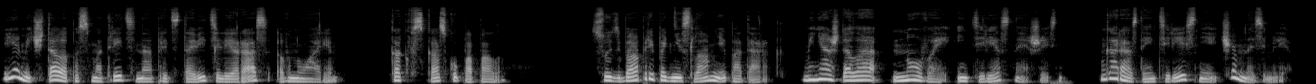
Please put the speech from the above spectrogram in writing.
Я мечтала посмотреть на представителей рас в нуаре, как в сказку попала. Судьба преподнесла мне подарок. Меня ждала новая, интересная жизнь. Гораздо интереснее, чем на земле.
